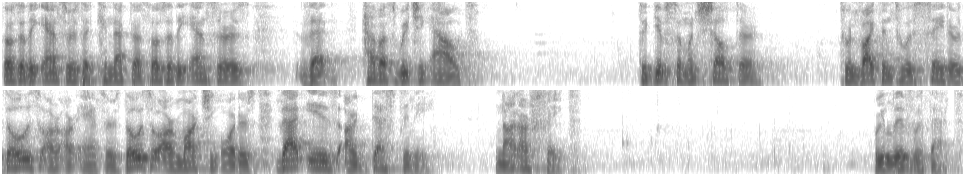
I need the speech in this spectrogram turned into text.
Those are the answers that connect us. Those are the answers that have us reaching out to give someone shelter, to invite them to a Seder. Those are our answers. Those are our marching orders. That is our destiny, not our fate. We live with that.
